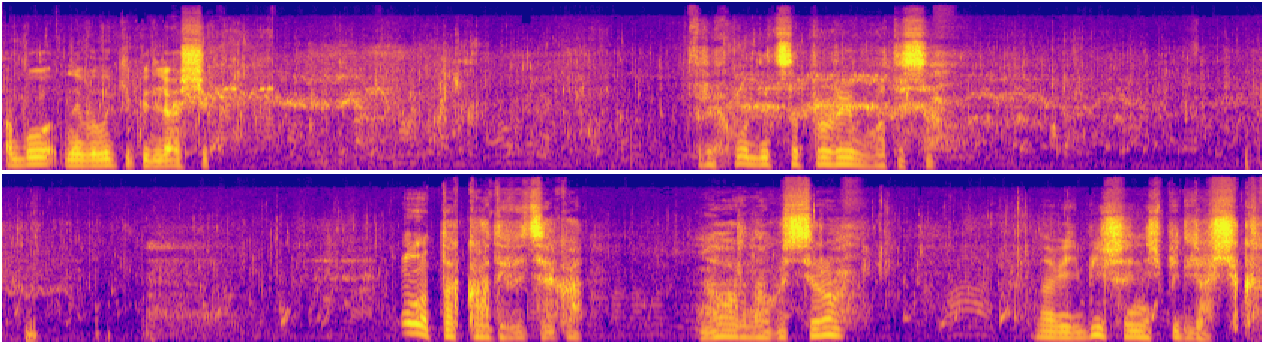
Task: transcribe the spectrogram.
або невеликий підлящик. Приходиться проривуватися. От така, дивіться, яка гарна густіра. Навіть більше, ніж підлящик.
